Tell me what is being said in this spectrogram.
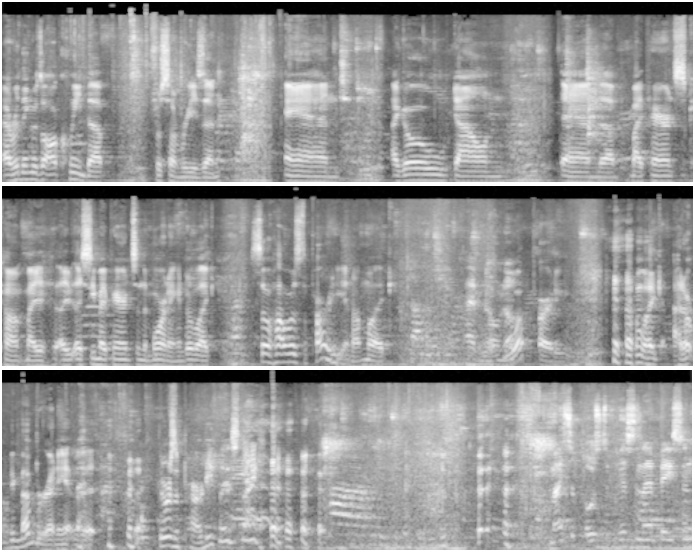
everything was all cleaned up for some reason, and I go down, and uh, my parents come. My I, I see my parents in the morning, and they're like, "So how was the party?" And I'm like, I have no "What party?" I'm like, "I don't remember any of it." There was a party last night? Am I supposed to piss in that basin?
